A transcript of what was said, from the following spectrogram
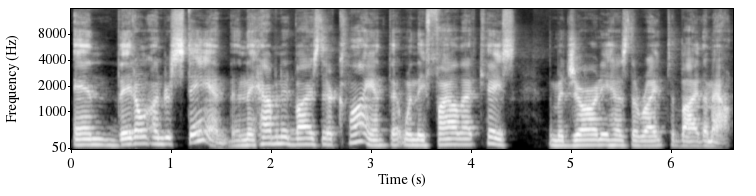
and they don't understand and they haven't advised their client that when they file that case the majority has the right to buy them out.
